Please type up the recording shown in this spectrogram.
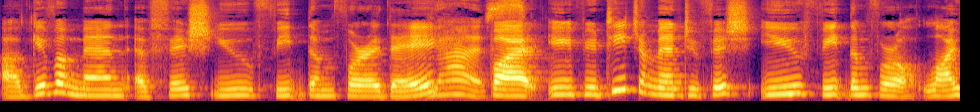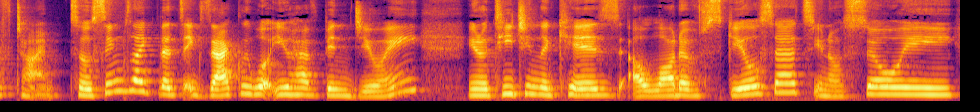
uh, give a man a fish you feed them for a day. Yes. But if you teach a man to fish you feed them for a lifetime. So it seems like that's exactly what you have been doing. You know teaching the kids a lot of skill sets you know sewing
